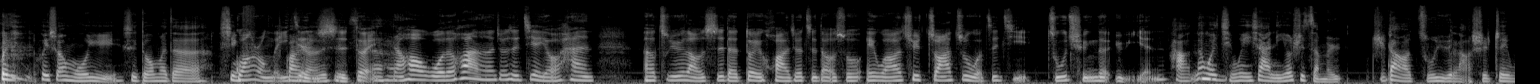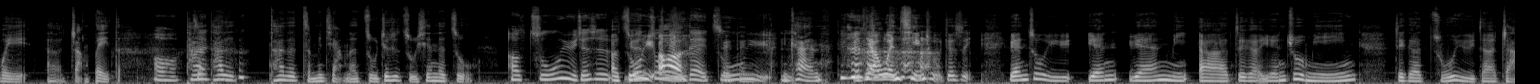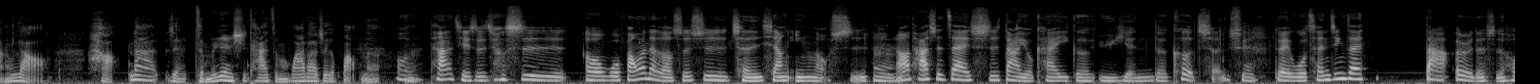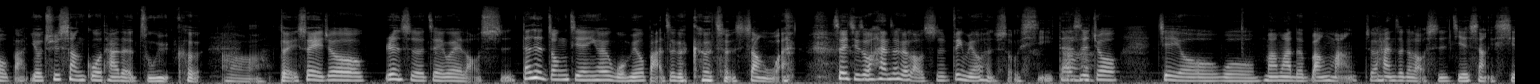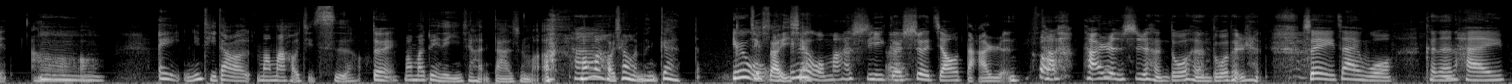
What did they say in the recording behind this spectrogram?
会 会说母语是多么的光荣的一件事，对。然后我的话呢，就是借由和呃主语老师的对话，就知道说，哎，我要去抓住我自己族群的语言。好，那我请问一下，你又是怎么知道主语老师这位呃长辈的？哦，他他的他的怎么讲呢？祖就是祖先的祖。哦，族语就是哦，族语哦，对，族语，你看 一定要问清楚，就是原住语原原民呃，这个原住民这个族语的长老。好，那人怎么认识他？怎么挖到这个宝呢？哦，他其实就是呃，我访问的老师是陈香英老师，嗯，然后他是在师大有开一个语言的课程，是对我曾经在。大二的时候吧，有去上过他的主语课啊，对，所以就认识了这位老师。但是中间因为我没有把这个课程上完，所以其实我和这个老师并没有很熟悉。但是就借由我妈妈的帮忙，就和这个老师接上线。哦哦，哎，已经提到妈妈好几次哈，对，妈妈对你的影响很大是吗？妈妈好像很能干。因为我因为我妈是一个社交达人，她她认识很多很多的人，所以在我可能还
